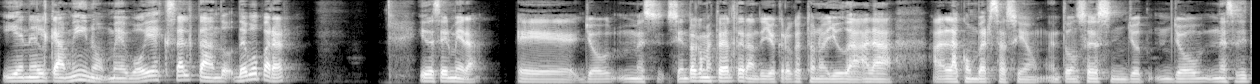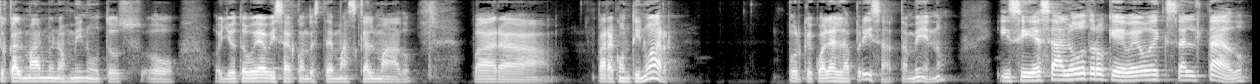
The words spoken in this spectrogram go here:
y en el camino me voy exaltando, debo parar y decir, mira, eh, yo me siento que me estoy alterando y yo creo que esto no ayuda a la, a la conversación. Entonces yo, yo necesito calmarme unos minutos o, o yo te voy a avisar cuando esté más calmado para, para continuar. Porque cuál es la prisa también, ¿no? Y si es al otro que veo exaltado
